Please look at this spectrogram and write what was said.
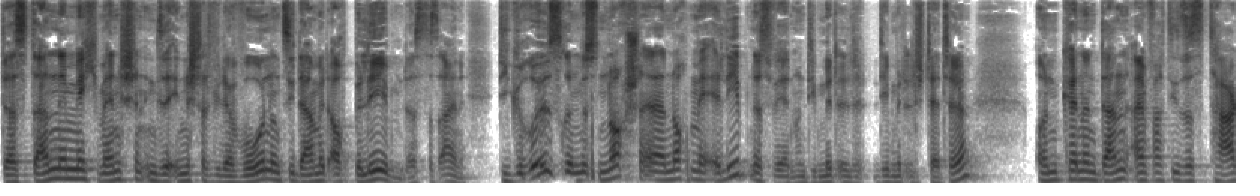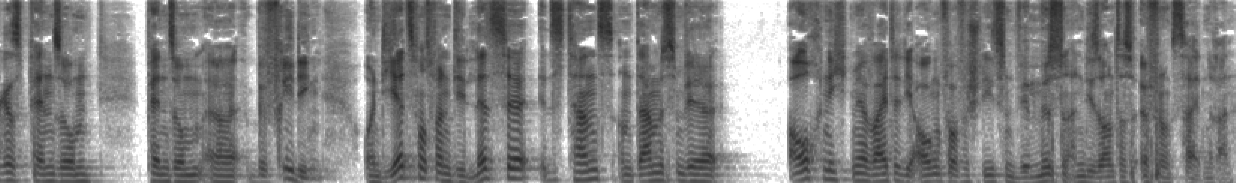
Dass dann nämlich Menschen in dieser Innenstadt wieder wohnen und sie damit auch beleben. Das ist das eine. Die größeren müssen noch schneller, noch mehr Erlebnis werden und die, Mittel, die Mittelstädte und können dann einfach dieses Tagespensum Pensum, äh, befriedigen. Und jetzt muss man die letzte Instanz, und da müssen wir auch nicht mehr weiter die Augen vor verschließen. Wir müssen an die Sonntagsöffnungszeiten ran.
